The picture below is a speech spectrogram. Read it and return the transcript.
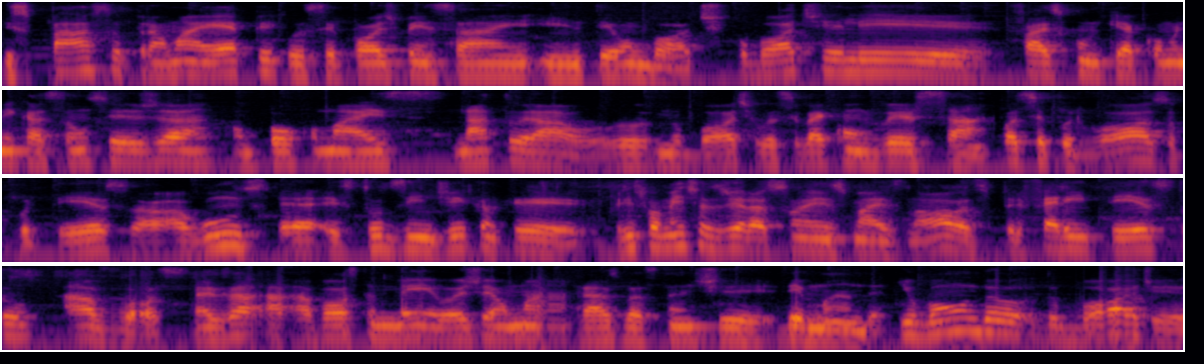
espaço para uma app, você pode pensar em em, ter um bot. O bot ele faz com que a comunicação seja um pouco mais natural. No bot você vai conversar, pode ser por voz ou por texto. Alguns é, estudos indicam que, principalmente as gerações mais novas, preferem texto à voz. Mas a, a voz também hoje é uma traz bastante demanda. E o bom do, do bot,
